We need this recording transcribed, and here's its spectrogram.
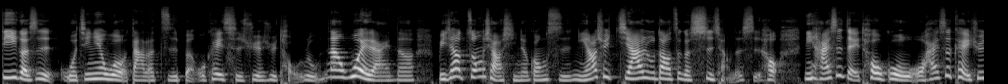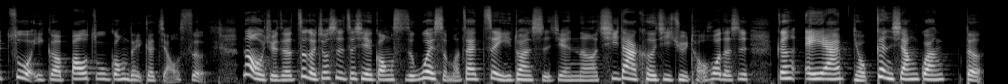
第一个是我今天我有大的资本，我可以持续的去投入。那未来呢，比较中小型的公司，你要去加入到这个市场的时候，你还是得透过我，我还是可以去做一个包租公的一个角色。那我觉得这个就是这些公司为什么在这一段时间呢，七大科技巨头或者是跟 AI 有更相关的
